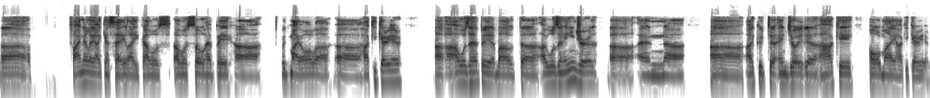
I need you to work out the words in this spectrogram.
uh finally i can say like i was i was so happy uh with my all hockey career uh, i was happy about uh, i wasn't injured uh and uh, i could uh, enjoy the hockey all my hockey career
